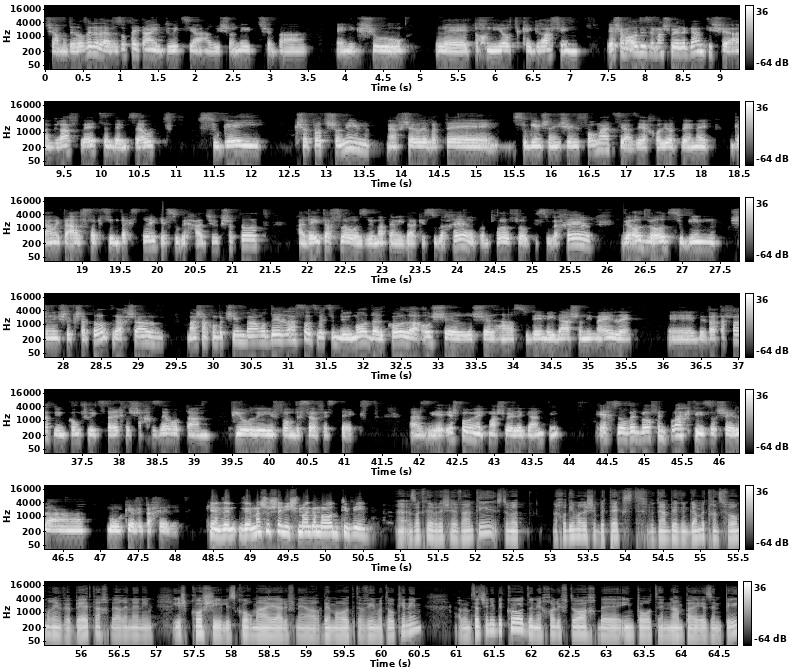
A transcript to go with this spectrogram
שהמודל עובד עליה וזאת הייתה האינטואיציה הראשונית שבה ניגשו לתוכניות כגרפים. יש שם עוד איזה משהו אלגנטי שהגרף בעצם באמצעות סוגי קשתות שונים מאפשר לבטא סוגים שונים של אינפורמציה, זה יכול להיות באמת גם את ה-abstract syntax tree כסוג אחד של קשתות, ה-data flow או זרימת המידע כסוג אחר, ה-control flow כסוג אחר, ועוד ועוד סוגים שונים של קשתות, ועכשיו מה שאנחנו מבקשים מהמודל לעשות זה בעצם ללמוד על כל העושר של הסוגי מידע השונים האלה אה, בבת אחת, במקום שהוא יצטרך לשחזר אותם purely from the surface text. אז יש פה באמת משהו אלגנטי, איך זה עובד באופן פרקטי זו שאלה מורכבת אחרת. כן, זה, זה משהו שנשמע גם מאוד טבעי. אז רק לוודא שהבנתי, זאת אומרת, אנחנו יודעים הרי שבטקסט וגם בטרנספורמרים ובטח ב-RNNים יש קושי לזכור מה היה לפני הרבה מאוד תווים או טוקנים, אבל מצד שני בקוד אני יכול לפתוח באימפורט numpy snp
